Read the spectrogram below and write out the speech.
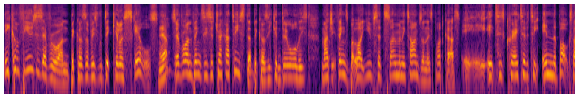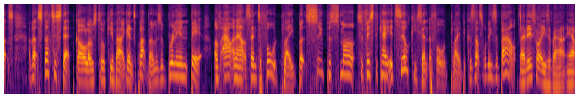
he confuses everyone because of his ridiculous skills. Yeah. So everyone thinks he's a trequartista because he can do all these magic things. But like you've said so many times on this podcast, it, it's his creativity in the box. That's that stutter step goal I was talking about against Blackburn was a brilliant bit of out and out centre forward play, but super smart, sophisticated, centre forward play because that's what he's about. That is what he's about. Yeah.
